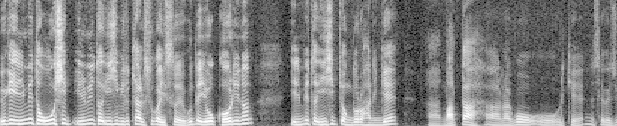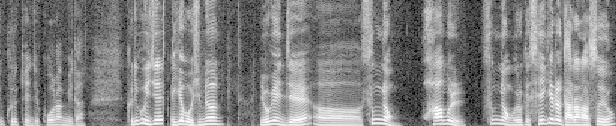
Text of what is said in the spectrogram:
요게 1m 50, 1m 20 이렇게 할 수가 있어요. 근데 요 거리는 1m 20 정도로 하는 게 아, 맞다라고 이렇게 제가 그렇게 이제 권합니다. 그리고 이제 이게 보시면 요게 이제 어, 승용, 화물, 승용 이렇게 세 개를 달아놨어요.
